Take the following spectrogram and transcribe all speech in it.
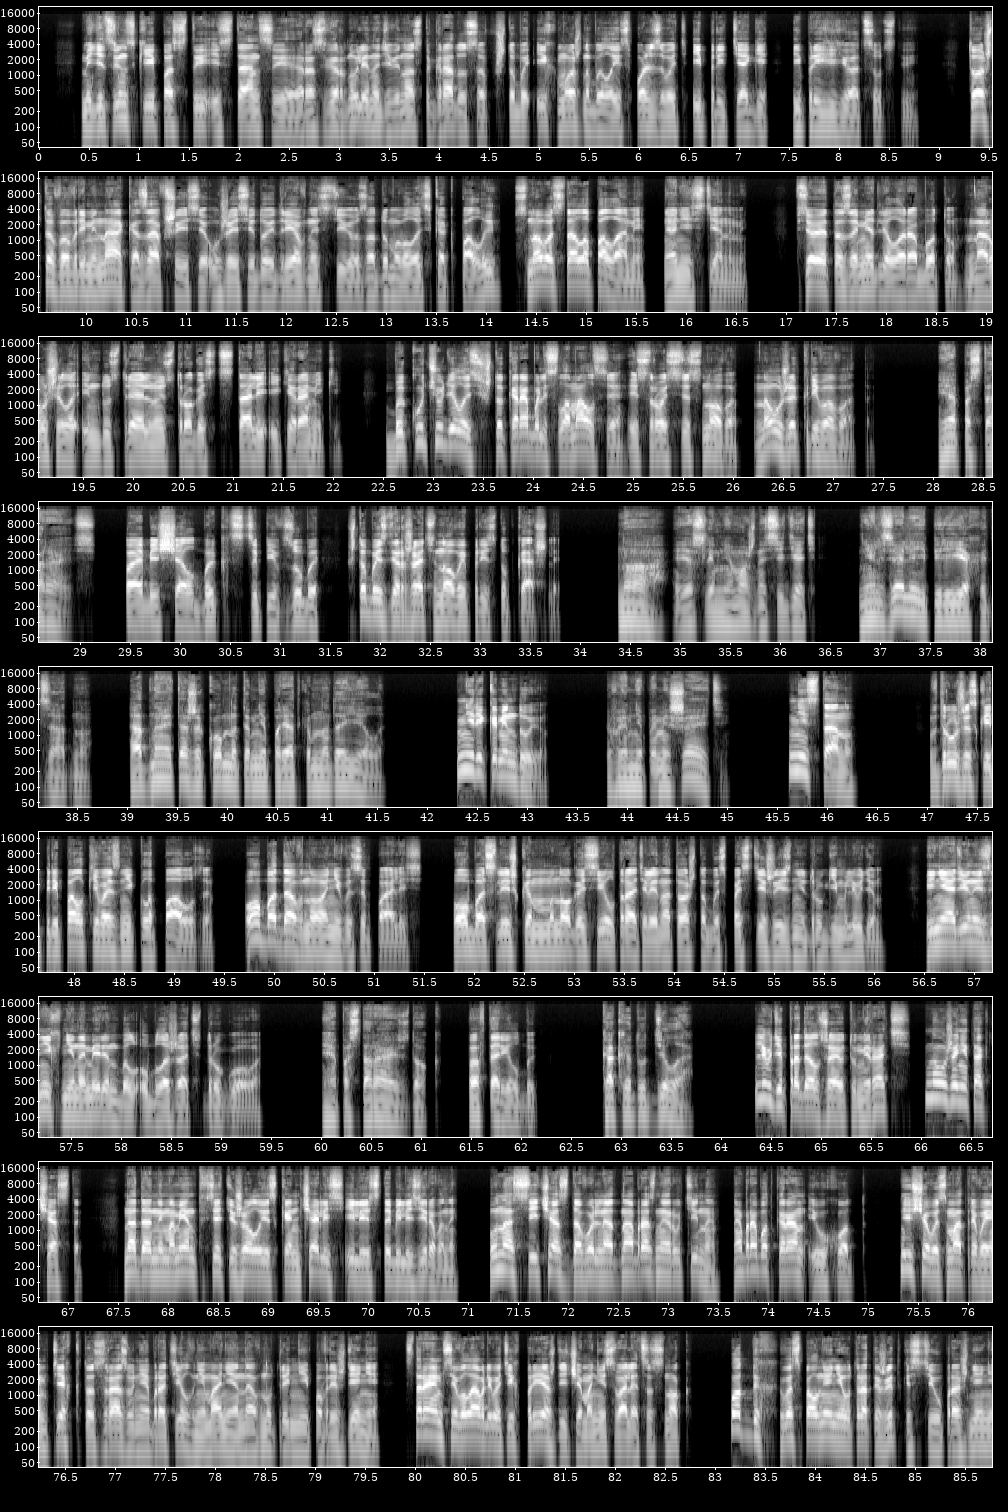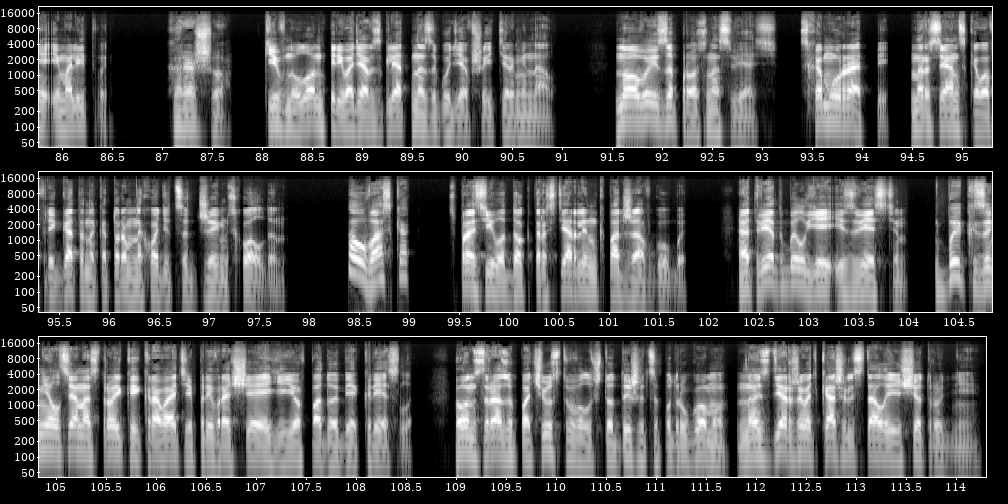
Медицинские посты и станции развернули на 90 градусов, чтобы их можно было использовать и при тяге, и при ее отсутствии. То, что во времена, оказавшиеся уже седой древностью, задумывалось как полы, снова стало полами, а не стенами. Все это замедлило работу, нарушило индустриальную строгость стали и керамики. Быку чудилось, что корабль сломался и сросся снова, но уже кривовато. «Я постараюсь», пообещал бык, сцепив зубы, чтобы сдержать новый приступ кашля. «Но если мне можно сидеть, нельзя ли и переехать заодно? Одна и та же комната мне порядком надоела». «Не рекомендую». «Вы мне помешаете?» «Не стану». В дружеской перепалке возникла пауза. Оба давно не высыпались. Оба слишком много сил тратили на то, чтобы спасти жизни другим людям и ни один из них не намерен был ублажать другого. «Я постараюсь, док», — повторил бык. «Как идут дела?» «Люди продолжают умирать, но уже не так часто. На данный момент все тяжелые скончались или стабилизированы. У нас сейчас довольно однообразная рутина, обработка ран и уход. Еще высматриваем тех, кто сразу не обратил внимания на внутренние повреждения, стараемся вылавливать их прежде, чем они свалятся с ног. Отдых, восполнение утраты жидкости, упражнения и молитвы. Хорошо, кивнул он, переводя взгляд на загудевший терминал. Новый запрос на связь. С Хамураппи, марсианского фрегата, на котором находится Джеймс Холден. «А у вас как?» — спросила доктор Стерлинг, поджав губы. Ответ был ей известен. Бык занялся настройкой кровати, превращая ее в подобие кресла. Он сразу почувствовал, что дышится по-другому, но сдерживать кашель стало еще труднее.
